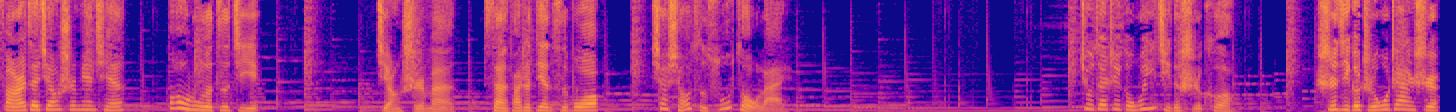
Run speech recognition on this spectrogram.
反而在僵尸面前暴露了自己。僵尸们散发着电磁波，向小紫苏走来。就在这个危急的时刻，十几个植物战士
